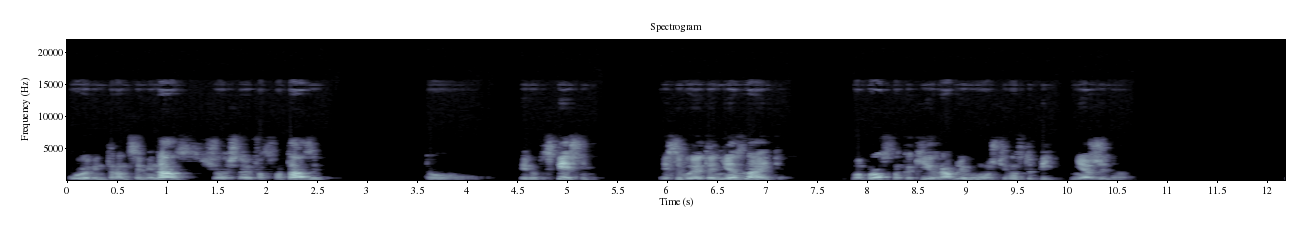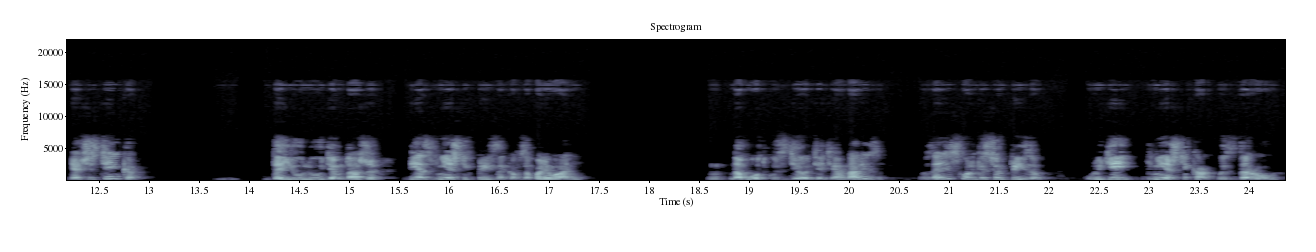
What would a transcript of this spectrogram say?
уровень трансаминаз, щелочной фосфатазы, то вперед с песнями. Если вы это не знаете, вопрос, на какие грабли вы можете наступить неожиданно. Я частенько даю людям даже без внешних признаков заболеваний наводку сделать эти анализы, вы знаете, сколько сюрпризов у людей внешне как бы здоровых?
